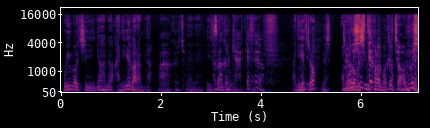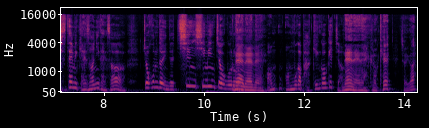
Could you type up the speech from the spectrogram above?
보인 것이냐 하면 아니길 바랍니다. 아 그렇죠. 네네. 설마 그렇게 하겠어요? 네. 아니겠죠? 네. 제가 너무 시스템- 시니컬한 거죠? 그렇죠. 업무 시스템이 개선이 돼서 조금 더 이제 친시민적으로 네네네. 업, 업무가 바뀐 거겠죠. 네네네. 그렇게 저희가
